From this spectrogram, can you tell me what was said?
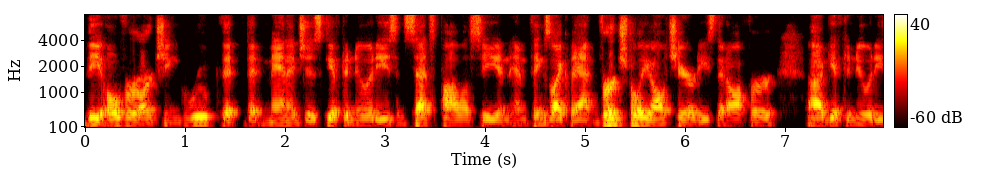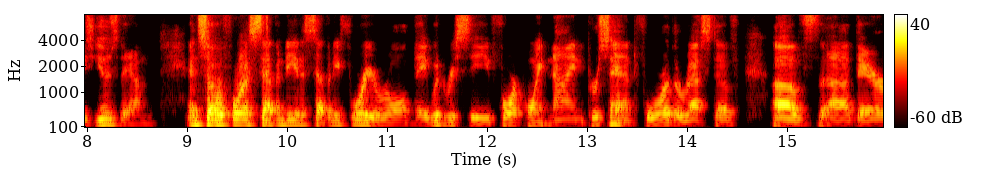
the overarching group that that manages gift annuities and sets policy and, and things like that. Virtually all charities that offer uh, gift annuities use them. And so for a 70 and a 74 year old, they would receive 4.9% for the rest of, of uh, their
